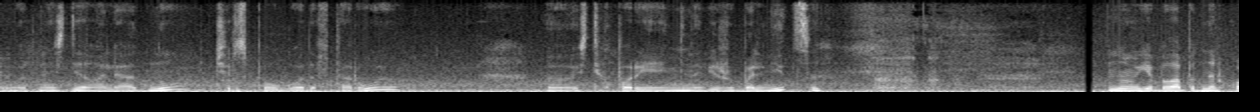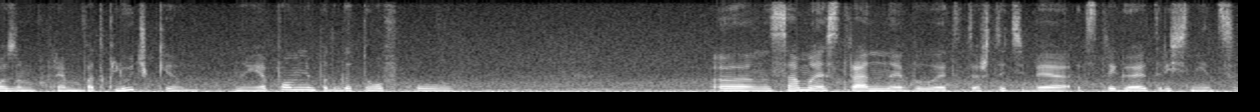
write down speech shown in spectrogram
И вот мы сделали одну, через полгода вторую. Э, с тех пор я ненавижу больницы. Ну, я была под наркозом прям в отключке, но я помню подготовку. Э, самое странное было это то, что тебе отстригают ресницы.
